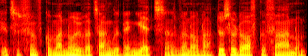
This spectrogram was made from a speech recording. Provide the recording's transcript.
jetzt ist 5,0. Was sagen Sie denn jetzt? Dann sind wir noch nach Düsseldorf gefahren. Und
